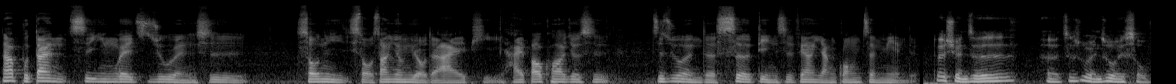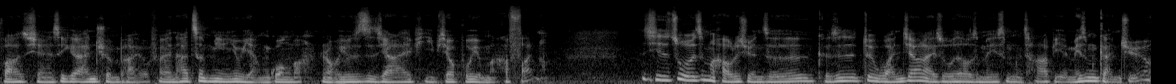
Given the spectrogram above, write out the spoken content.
那不但是因为蜘蛛人是 Sony 手上拥有的 IP，还包括就是蜘蛛人的设定是非常阳光正面的。对，选择呃蜘蛛人作为首发，显然是一个安全牌哦。反正它正面又阳光嘛，然后又是自家 IP，比较不会有麻烦。那其实做了这么好的选择，可是对玩家来说倒是没什么差别，没什么感觉哦。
